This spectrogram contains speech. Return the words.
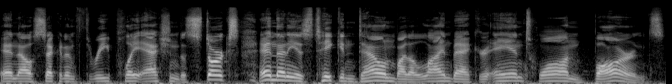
And now second and three play action to Starks. And then he is taken down by the linebacker Antoine Barnes.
